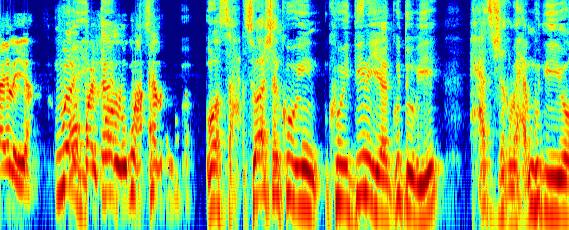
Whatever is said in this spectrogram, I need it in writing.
qaylaya. Oo bayfool lagu waa sax. Su'aashaan ku ku weydiinayaa guddoomiye xasan sheekh maxamuud iyo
